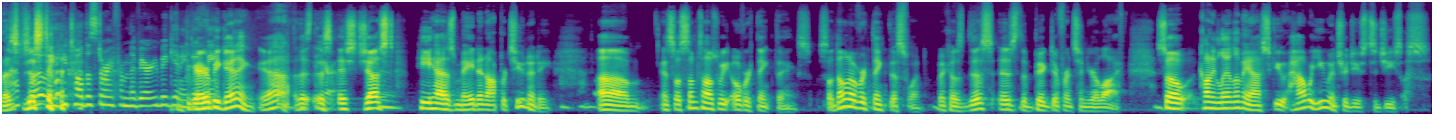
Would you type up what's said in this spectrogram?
That's Absolutely. just he told the story from the very beginning. the very beginning. Yeah. It's, it's just, Mm. he has made an opportunity. Mhm. Um, and so sometimes we overthink things. So don't overthink this one because this is the big difference in your life. So, Connilyn, let me ask you, how were you introduced to Jesus?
